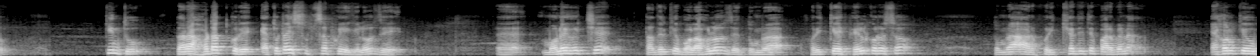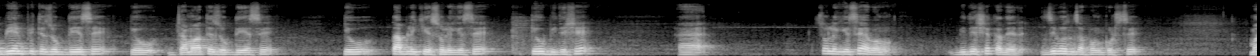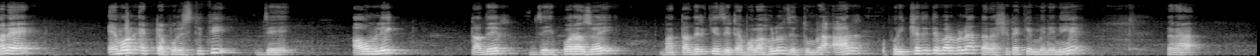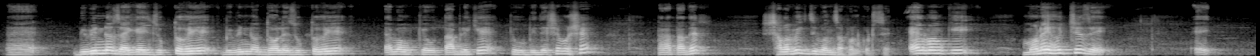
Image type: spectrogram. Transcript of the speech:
কিন্তু তারা হঠাৎ করে এতটাই চুপচাপ হয়ে গেল যে মনে হচ্ছে তাদেরকে বলা হলো যে, তোমরা পরীক্ষায় ফেল করেছ, তোমরা আর পরীক্ষা দিতে পারবে না। এখন কেউ বিএনপিতে যোগ দিয়েছে, কেউ জামাতে যোগ দিয়েছে, কেউ তাবলিকে চলে গেছে, কেউ বিদেশে চলে গেছে এবং বিদেশে তাদের জীবনযাপন করছে। মানে এমন একটা পরিস্থিতি যে আওয়ামী লীগ তাদের যেই পরাজয় বা তাদেরকে যেটা বলা হলো যে তোমরা আর পরীক্ষা দিতে পারবে না, তারা সেটাকে মেনে নিয়ে তারা বিভিন্ন জায়গায় যুক্ত হয়ে, বিভিন্ন দলে যুক্ত হয়ে এবং কেউ তাবলিকে কেউ বিদেশে বসে তারা তাদের স্বাভাবিক জীবনযাপন করছে। এবং কি মনে হচ্ছে যে এই-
